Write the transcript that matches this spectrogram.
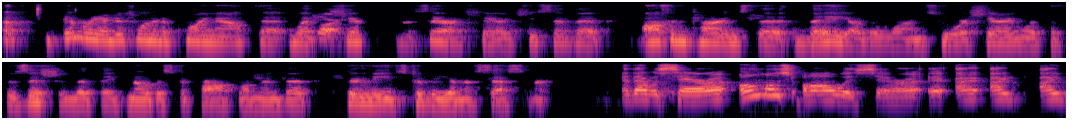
Uh, Emily, I just wanted to point out that what sure. Sarah shared, she said that oftentimes that they are the ones who are sharing with the physician that they've noticed a problem and that there needs to be an assessment. And that was Sarah, almost always Sarah. I, I, I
